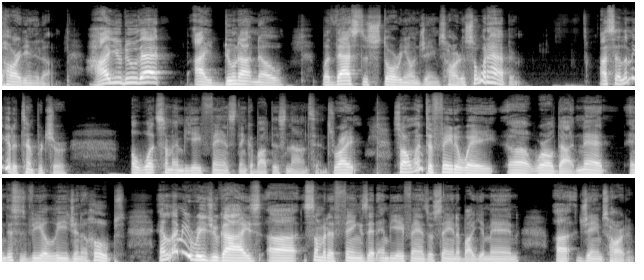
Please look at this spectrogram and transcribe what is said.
partying it up. How you do that, I do not know, but that's the story on James Harden. So what happened? I said, let me get a temperature of what some NBA fans think about this nonsense, right? So I went to fadeawayworld.net, uh, and this is via Legion of Hoops. And let me read you guys uh, some of the things that NBA fans are saying about your man, uh, James Harden.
